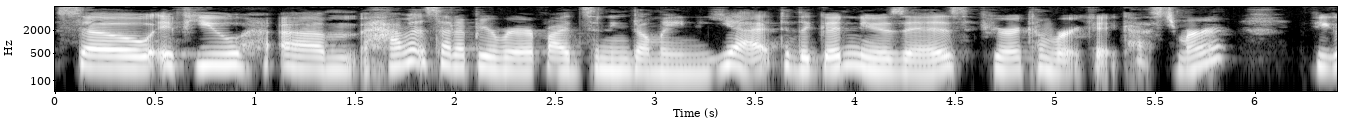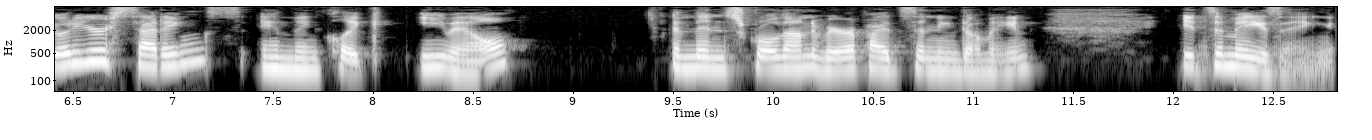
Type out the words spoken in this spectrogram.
So if you um, haven't set up your verified sending domain yet, the good news is if you're a ConvertKit customer, if you go to your settings and then click email and then scroll down to verified sending domain, it's amazing.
